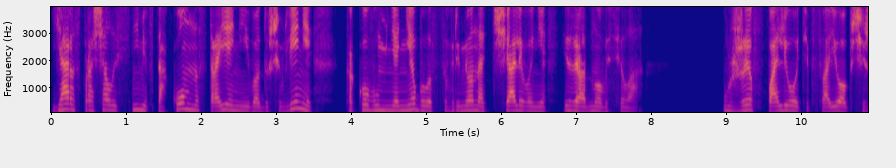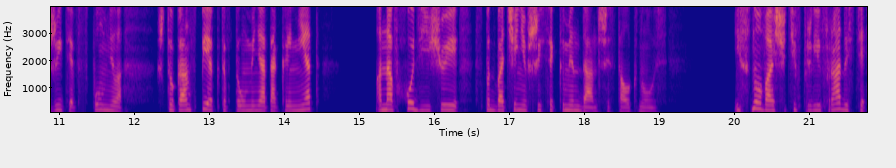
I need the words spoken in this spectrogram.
Я распрощалась с ними в таком настроении и воодушевлении, какого у меня не было со времен отчаливания из родного села. Уже в полете в свое общежитие вспомнила, что конспектов-то у меня так и нет, а на входе еще и с подбоченившейся комендантшей столкнулась. И снова, ощутив прилив радости,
